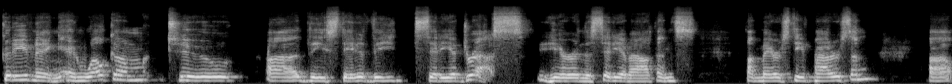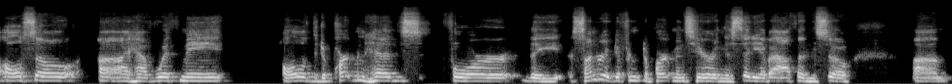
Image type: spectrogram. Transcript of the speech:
Good evening and welcome to uh, the State of the City address here in the city of Athens. I'm Mayor Steve Patterson. Uh, also, uh, I have with me all of the department heads for the sundry of different departments here in the city of Athens. So, um,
